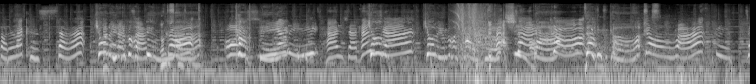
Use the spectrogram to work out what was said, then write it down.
それはくっさ今日の夜ご飯なんでおいしいやみ感謝感謝今日の夜ご飯帰るあしだザッコ今日はうざ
